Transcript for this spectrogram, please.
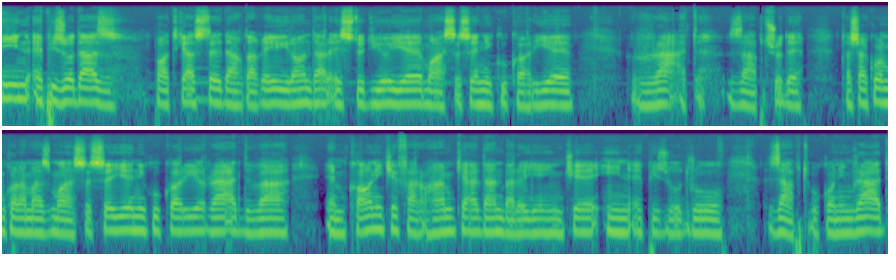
این اپیزود از پادکست دغدغه ایران در استودیوی مؤسسه نیکوکاری رعد ضبط شده. تشکر می‌کنم از مؤسسه نیکوکاری رعد و امکانی که فراهم کردن برای اینکه این اپیزود رو ضبط بکنیم. رعد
